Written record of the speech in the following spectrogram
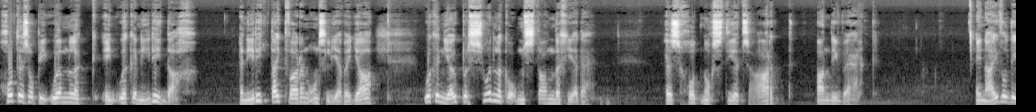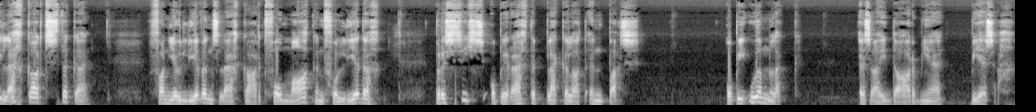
God is op die oomblik en ook in hierdie dag, in hierdie tyd waarin ons lewe, ja, ook in jou persoonlike omstandighede, is God nog steeds hard aan die werk. En hy wil die legkaartstukke van jou lewenslegkaart volmaak en volledig presies op die regte plekke laat inpas. Op die oomblik is hy daarmee besig.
